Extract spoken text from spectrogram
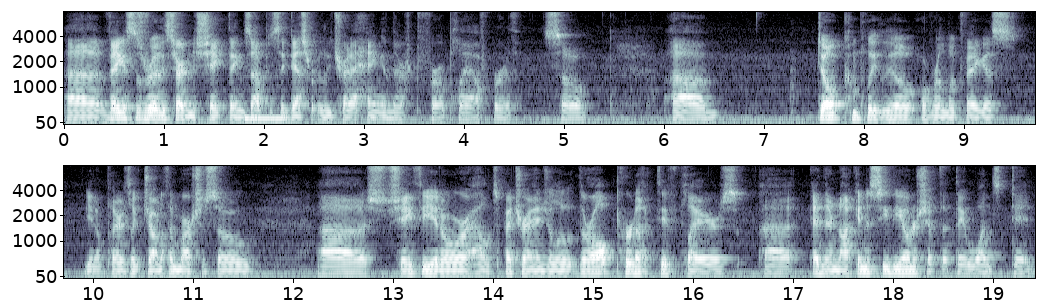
Uh, Vegas is really starting to shake things up as they desperately try to hang in there for a playoff berth. So, um, don't completely overlook Vegas. You know, players like Jonathan Marchessault, uh, Shea Theodore, Alex Pietrangelo, they're all productive players, uh, and they're not going to see the ownership that they once did.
